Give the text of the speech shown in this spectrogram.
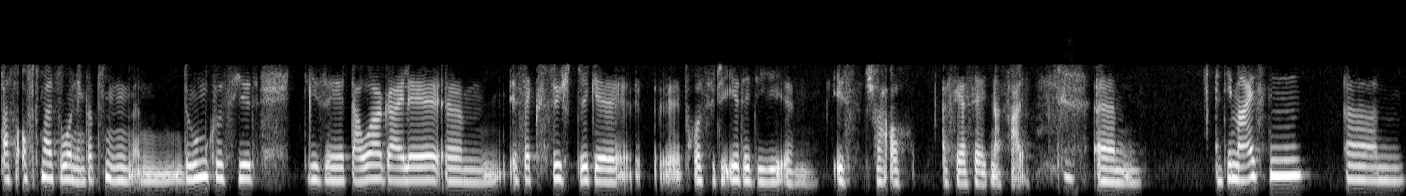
was oftmals so in den Köpfen ähm, rumkursiert, diese dauergeile, ähm, sexsüchtige Prostituierte, die ähm, ist schon auch ein sehr seltener Fall. Mhm. Ähm, die meisten ähm,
